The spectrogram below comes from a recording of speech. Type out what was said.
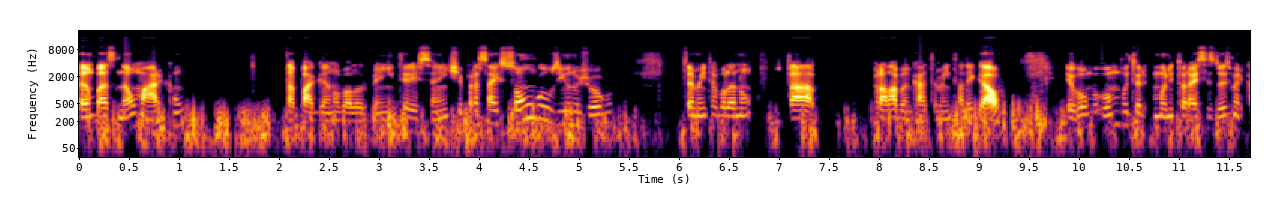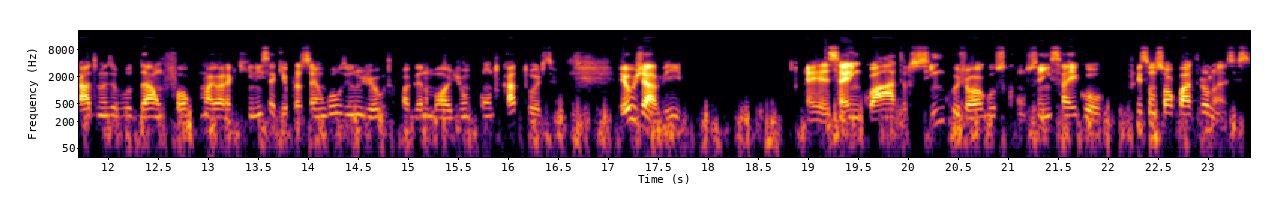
ambas não marcam, tá pagando um valor bem interessante. Para sair só um golzinho no jogo, também tá valendo, tá para alavancar também tá legal. Eu vou, monitorar esses dois mercados, mas eu vou dar um foco maior aqui nesse aqui. Para sair um golzinho no jogo, tá pagando mod de 1.14. Eu já vi é, saírem 4, 5 jogos com, sem sair gol, porque são só quatro lances.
